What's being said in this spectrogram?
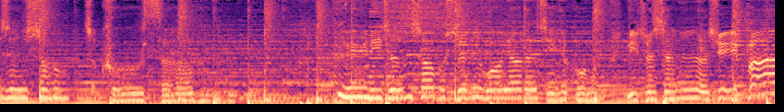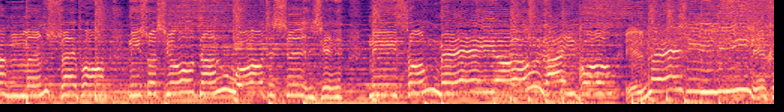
忍受这苦涩？与你争吵不是我要的结果，你转身而去，把门摔破。说就当我的世界，你从没有来过。眼泪给予你裂痕，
